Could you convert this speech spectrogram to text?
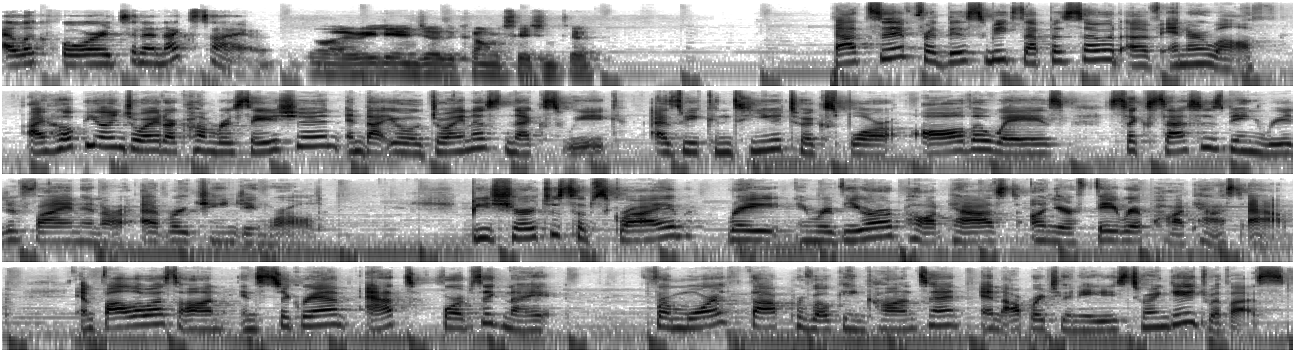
I look forward to the next time. Well i really enjoyed the conversation too. That's it for this week's episode of inner wealth. I hope you enjoyed our conversation and that you'll join us next week as we continue to explore all the ways success is being redefined in our ever changing world. Be sure to subscribe, rate, and review our podcast on your favorite podcast app, and follow us on Instagram at Forbes Ignite for more thought provoking content and opportunities to engage with us.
